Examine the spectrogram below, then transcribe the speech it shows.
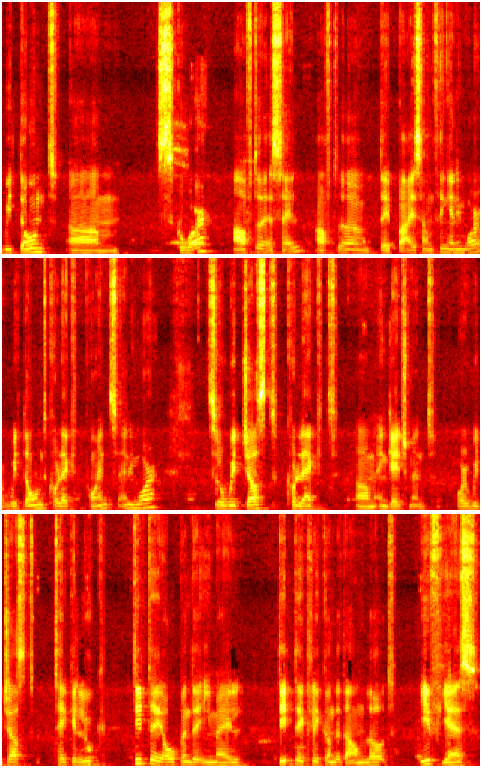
we don't um, score after a sale, after they buy something anymore. We don't collect points anymore. So we just collect um, engagement, or we just take a look. Did they open the email? Did they click on the download? If yes,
